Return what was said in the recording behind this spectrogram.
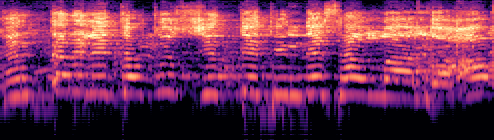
Kırklareli dokuz şiddetinde sallandı. Ama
